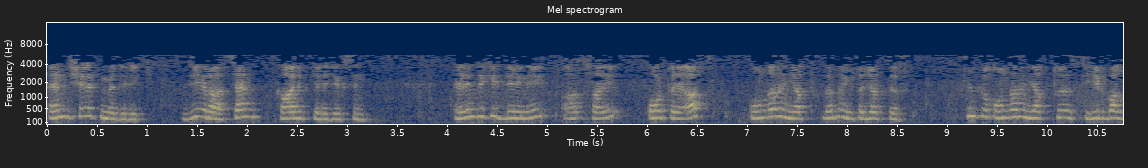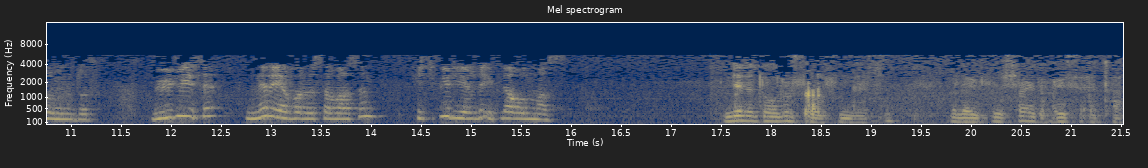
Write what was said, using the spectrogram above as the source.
Endişe etme dedik. Zira sen galip geleceksin. Elindeki değneği asayı ortaya at. Onların yaptıklarını yutacaktır. Çünkü onların yaptığı sihirbaz oyunudur. Büyücü ise nereye varırsa varsın hiçbir yerde iflah olmaz. Ne de olursa olsun dersin. Öyle yüklü sayıda hayfe etap.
